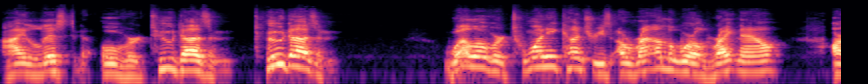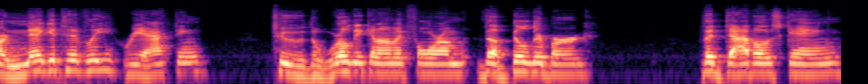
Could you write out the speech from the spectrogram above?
I listed over two dozen, two dozen, well over 20 countries around the world right now are negatively reacting to the World Economic Forum, the Bilderberg, the Davos gang,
